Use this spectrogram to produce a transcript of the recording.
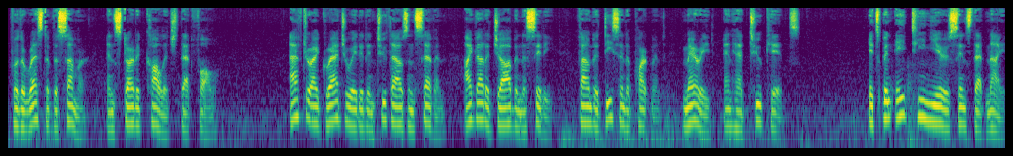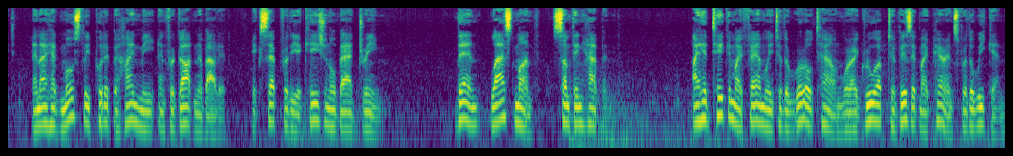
for the rest of the summer, and started college that fall. After I graduated in 2007, I got a job in the city, found a decent apartment, married, and had two kids. It's been 18 years since that night, and I had mostly put it behind me and forgotten about it, except for the occasional bad dream. Then, last month, something happened. I had taken my family to the rural town where I grew up to visit my parents for the weekend.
